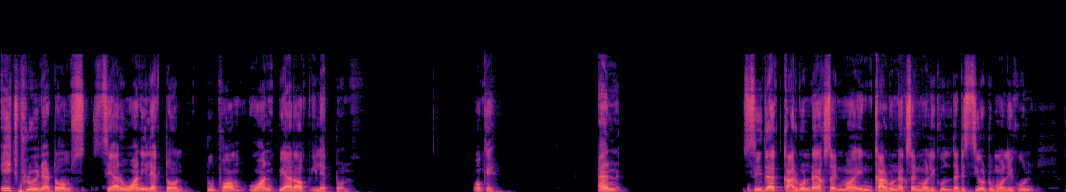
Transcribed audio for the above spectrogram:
each fluid atoms share one electron to form one pair of electron. Okay. And see the carbon dioxide in carbon dioxide molecule that is CO2 molecule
